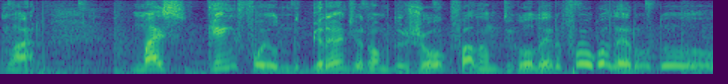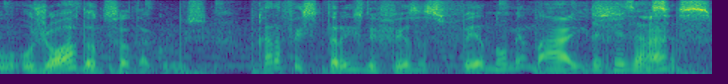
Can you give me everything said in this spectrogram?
claro. Mas quem foi o grande nome do jogo, falando de goleiro, foi o goleiro do o Jordan do Santa Cruz. O cara fez três defesas fenomenais. né? Defesaças.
